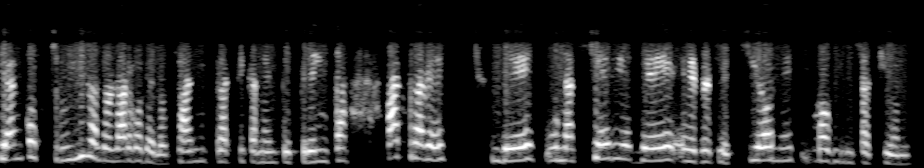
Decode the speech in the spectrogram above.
se han construido a lo largo de los años, prácticamente 30, a través de una serie de eh, reflexiones y movilizaciones.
